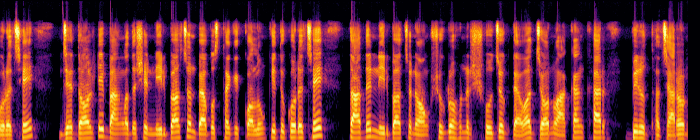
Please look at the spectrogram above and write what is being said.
করেছে। যে দলটি বাংলাদেশের নির্বাচন ব্যবস্থাকে কলঙ্কিত করেছে, তাদের নির্বাচনে অংশগ্রহণের সুযোগ দেওয়া জন আকাঙ্ক্ষার বিরুদ্ধাচারণ।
